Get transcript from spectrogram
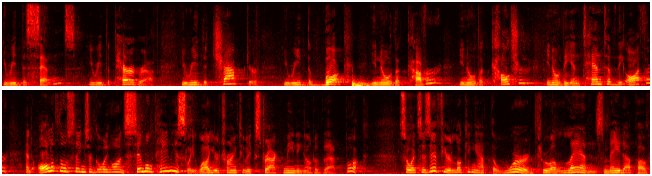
you read the sentence, you read the paragraph, you read the chapter, you read the book, you know the cover, you know the culture, you know the intent of the author, and all of those things are going on simultaneously while you're trying to extract meaning out of that book. So it's as if you're looking at the word through a lens made up of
